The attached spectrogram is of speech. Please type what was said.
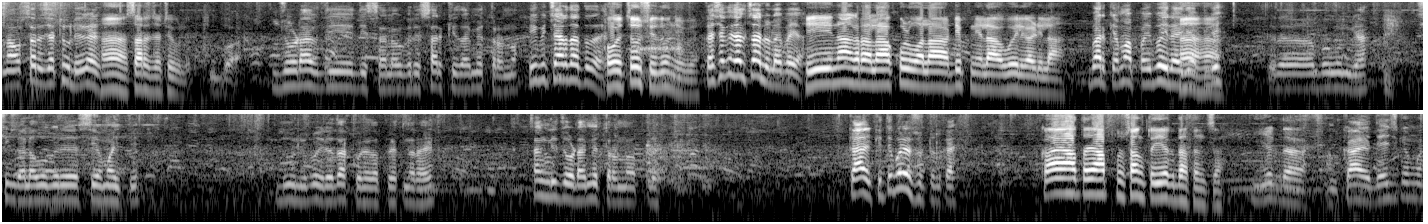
नाव सरजा ठेवले काय? हा सरजा ठेवले बर. जोडा अगदी दिसायला वगैरे सारखीच आहे मित्रांनो. ही बी चार दातच आहे. होय चौशी दोन्ही बी. कशा कशाला चालू आहे भैया? ही नांगराला कुळवाला टिपणीला बैलगाडीला. बारक्या मापाई बैल आहे हा, आपली. तर बघून घ्या. शिंगाला वगैरे सेम आहे ती. दोन्ही बैल दाखवण्याचा प्रयत्न राहील. चांगली जोड आहे मित्रांनो आपलं. काय किती बैल सुटेल काय? काय आता आपण सांगतो एक दातांचं एकदा. आणि काय द्यायची किंमत?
